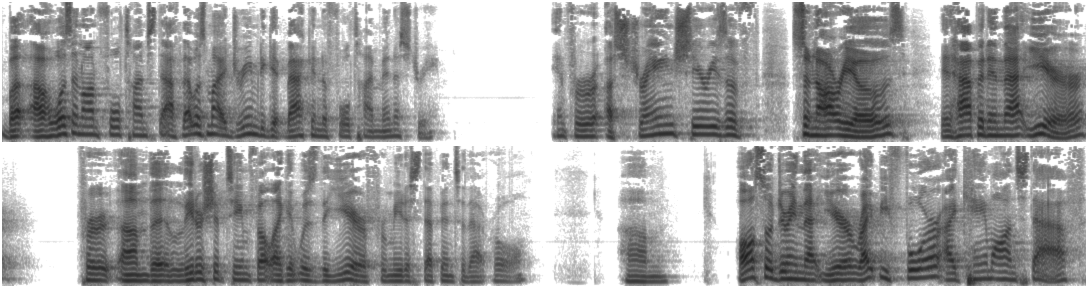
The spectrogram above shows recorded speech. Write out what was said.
but I wasn't on full time staff. That was my dream to get back into full time ministry. And for a strange series of scenarios, it happened in that year. For um, the leadership team felt like it was the year for me to step into that role. Um, also, during that year, right before I came on staff,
